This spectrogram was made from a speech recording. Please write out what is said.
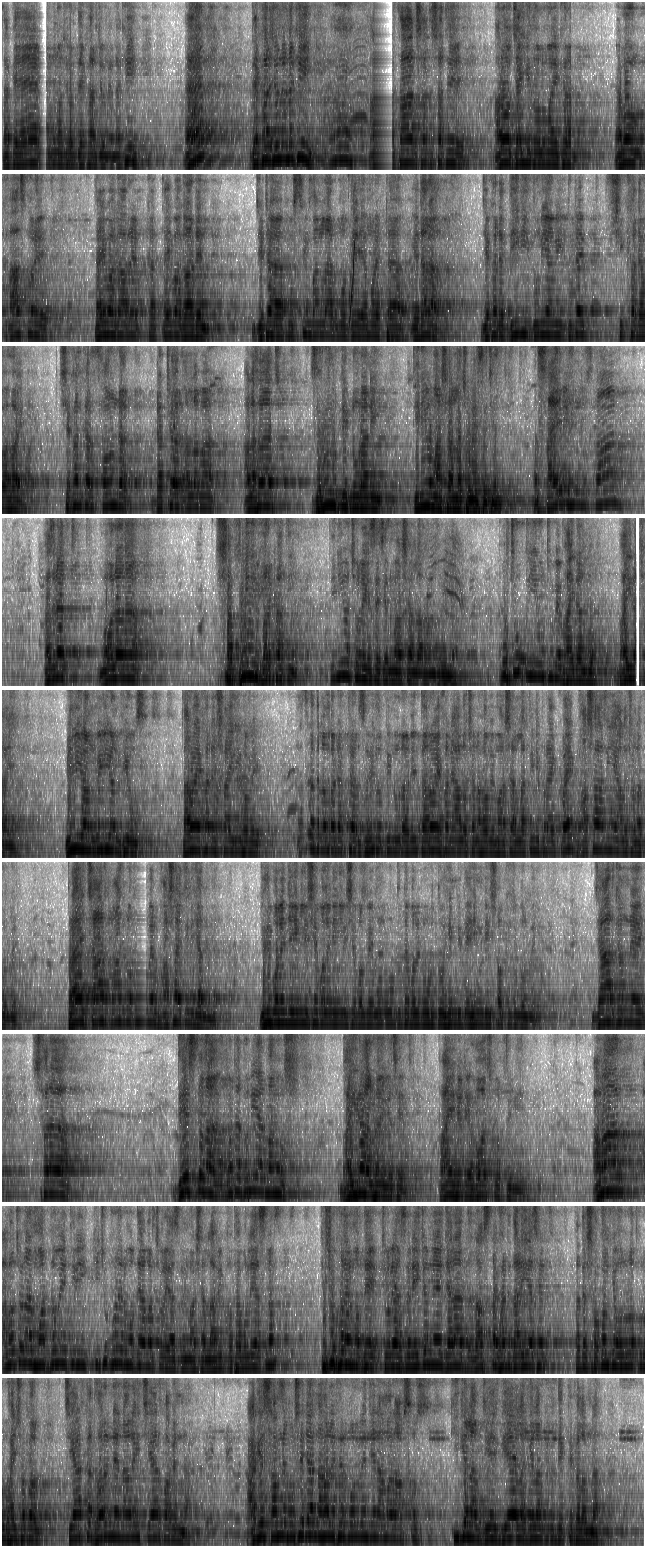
তাকে এক নজর দেখার জন্য নাকি? হ্যাঁ? দেখার জন্য নাকি? আর তার সাথে সাথে আরও জাইয়ে দলমা এখানে এবং খাস করে তাইবা গার্ডেন তাইবা গার্ডেন, যেটা পশ্চিম বাংলার মধ্যে এমন একটা এদারা যেখানে দিনই দুনিয়াবি দুটাই শিক্ষা দেওয়া হয়। সেখানকার ফাউন্ডার ডক্টর আল্লামা আলহাজ জহিরুদ্দিন নুরানি, তিনিও মাশাআল্লাহ চলে এসেছেন। আর হিন্দুস্তান হজরত মৌলানা শাব্বির বরকাতি, তিনিও চলে এসেছেন, মাশাআল্লাহ, আলহামদুলিল্লাহ। প্রচুর ইউটিউবে ভাইরাল ভাইরাল সাহেব মিলিয়ন মিলিয়ন ভিউজ তারও এখানে শায়েরি হবে। হজরত আল্লামা ডক্টর জহিরুদ্দিন নুরানি, তারও এখানে আলোচনা হবে, মাশাআল্লাহ। তিনি প্রায় কয়েক ভাষা নিয়ে আলোচনা করবেন। প্রায় চার, পাঁচ রকমের ভাষায় তিনি জানেন। যদি বলেন যে ইংলিশে বলেন, ইংলিশে বলবে, উর্দুতে বলেন, উর্দু, হিন্দিতে হিন্দি সব কিছু বলবে। যার জন্যে সারা দেশ তো না, গোটা দুনিয়ার মানুষ ভাইরাল হয়ে গেছে পায়ে হেঁটে হজ করতে গিয়ে। আমার আলোচনার মাধ্যমে তিনি কিছুক্ষণের মধ্যে আবার চলে আসবেন মার্শাল্লাহ আমি কথা বলে আসলাম। কিছুক্ষণের মধ্যে চলে আসবেন। এই জন্য যারা রাস্তাঘাটে দাঁড়িয়ে আছেন, তাদের সকলকে অনুরোধ করব, ভাই সকল, চেয়ারটা ধরেন নেন, নাহলে এই চেয়ার পাবেন না। আগে সামনে বসে যান না হলে ফের বলবেন যে আমার আফসোস, কি গেলাম, যে গেলা- গেলাম কিন্তু দেখতে পেলাম না।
